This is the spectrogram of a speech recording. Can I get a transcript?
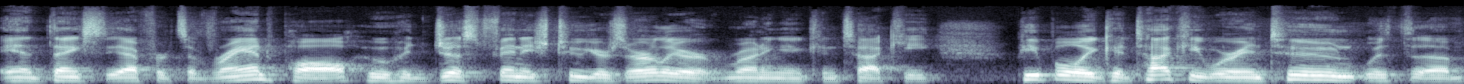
and thanks to the efforts of Rand Paul, who had just finished two years earlier running in Kentucky, people in Kentucky were in tune with uh,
